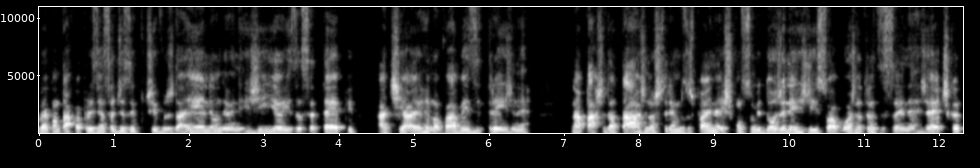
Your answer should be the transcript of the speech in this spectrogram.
vai contar com a presença de executivos da Enel, Neoenergia, ISA-CETEP, Atiaia Renováveis e Tradner. Na parte da tarde, nós teremos os painéis Consumidor de Energia e Sua Voz na Transição Energética,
